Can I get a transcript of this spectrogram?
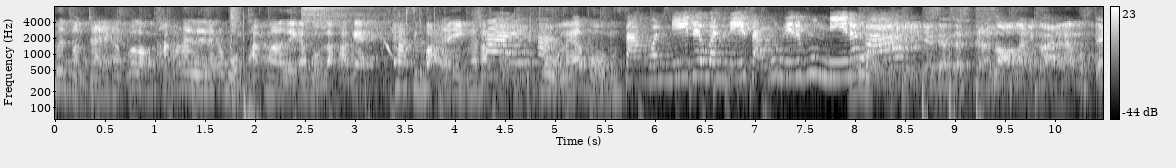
เพื่อนๆสนใจนะครับ ก็ลองทักมาได้เลยนะครับผม ทักมาเลยครับผม ราคาแค่ 50 บาทนั่นเองนะครับผม ใช่ค่ะ ถูกๆเลยครับผมสั่งวันนี้ได้วันนี้ สั่งพรุ่งนี้ได้พรุ่งนี้นะคะ โอ้ยเดี๋ยวเดี๋ยวเดี๋ยวเดี๋ยวรอกันดีกว่านะครับผม แต่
